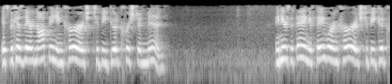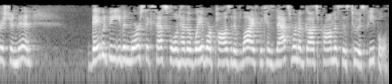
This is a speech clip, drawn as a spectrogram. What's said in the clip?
It's because they are not being encouraged to be good Christian men. And here's the thing, if they were encouraged to be good Christian men, they would be even more successful and have a way more positive life because that's one of God's promises to His people.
